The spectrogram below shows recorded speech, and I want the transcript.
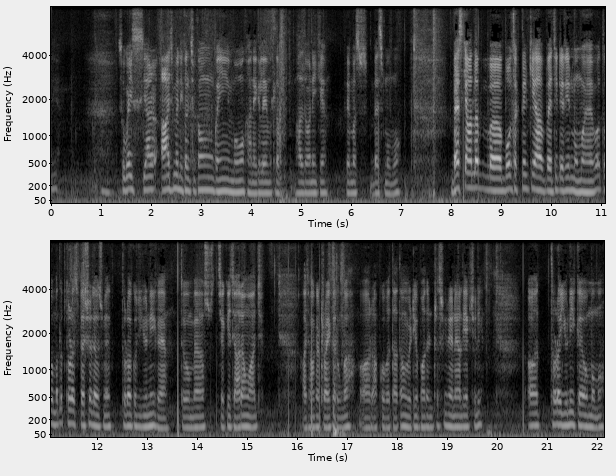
रही है सो so गाइस यार, आज मैं निकल चुका हूँ कहीं मोमो खाने के लिए मतलब हल्द्वानी के फ़ेमस बेस्ट मोमो। बेस्ट क्या मतलब बोल सकते हैं कि आप वेजिटेरियन मोमो है वो तो मतलब थोड़ा स्पेशल है उसमें, थोड़ा कुछ यूनिक है। तो मैं उस जगह जा रहा हूँ आज। आज वहाँ का ट्राई करूँगा और आपको बताता हूँ वीडियो बहुत इंटरेस्टिंग रहने वाली है एक्चुअली और थोड़ा यूनिक है वो मोमो।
